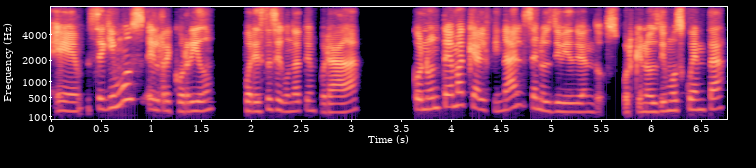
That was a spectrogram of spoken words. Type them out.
Eh, seguimos el recorrido por esta segunda temporada con un tema que al final se nos dividió en dos, porque nos dimos cuenta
